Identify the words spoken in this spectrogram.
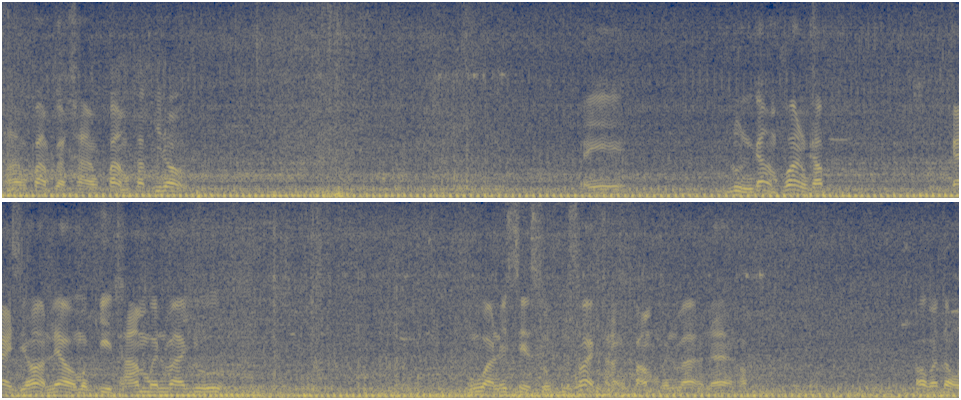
ข้างปั๊มกับข้างปั๊มครับพี่น้อง ไป รุ่นก้ามพ่อนครับใกล้สิฮอดแล้วเมื่อกี้ถามเพิ่นว่าอยู่เมื่อวานนี้เสียสุขอยู่ซอยขางปั๊มเพิ่นว่านะครับเขาก็ต้อง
